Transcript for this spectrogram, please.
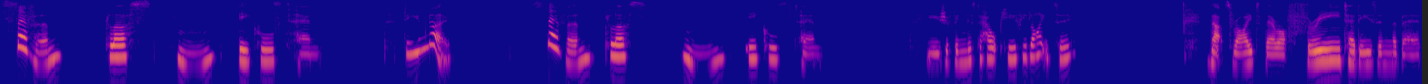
Seven plus, hmm, equals ten. Do you know? Seven plus, hmm, equals ten. Use your fingers to help you if you'd like to. That's right, there are three teddies in the bed.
